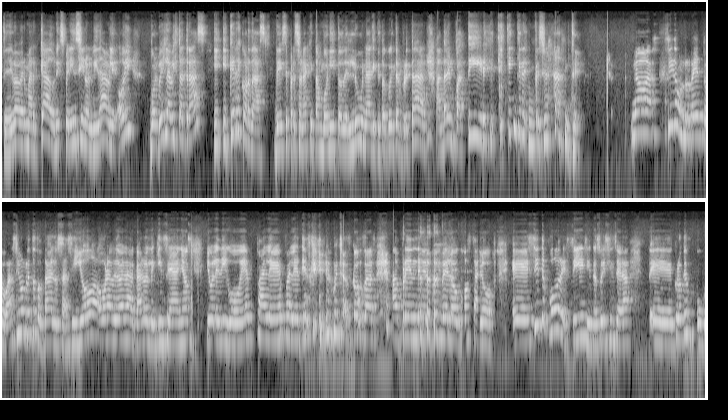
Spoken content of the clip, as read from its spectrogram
te debe haber marcado una experiencia inolvidable. Hoy volvés la vista atrás y, ¿qué recordás de ese personaje tan bonito de Luna que te tocó interpretar? Andar en patir, qué, impresionante. No, ha sido un reto, ha sido un reto total. O sea, si yo ahora veo a la Carol de 15 años, yo le digo, épale, épale, tienes que vivir muchas cosas, aprende, vívelo, gózalo. Eh, sí te puedo decir, si te soy sincera, eh, creo que hubo,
